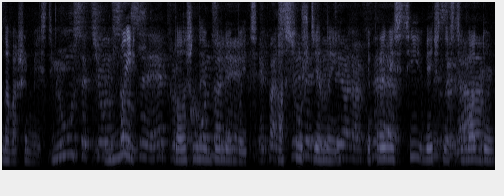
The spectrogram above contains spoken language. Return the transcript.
на вашем месте. Мы должны были быть осуждены и провести весь вечность в аду.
